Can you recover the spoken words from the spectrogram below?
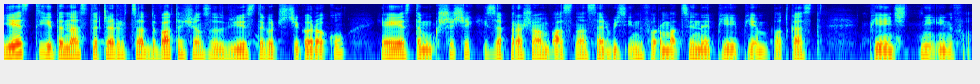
Jest 11 czerwca 2023 roku. Ja jestem Krzysiek i zapraszam Was na serwis informacyjny PAPM Podcast 5 dni info.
